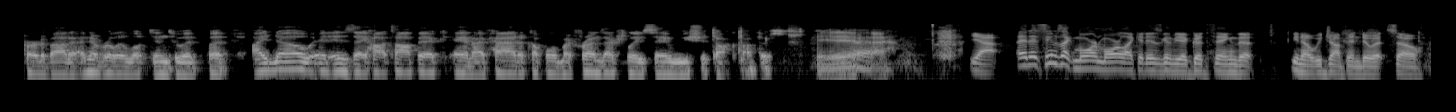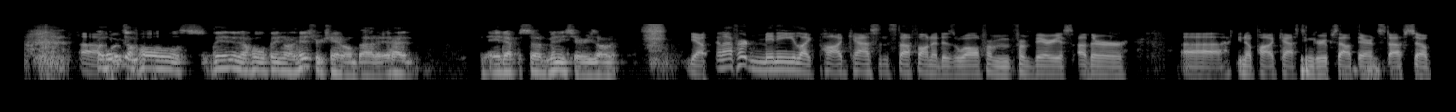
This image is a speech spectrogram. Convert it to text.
heard about it. I never really looked into it, but I know it is a hot topic, and I've had a couple of my friends actually say we should talk about this. Yeah, yeah, and it seems like more and more like it is going to be a good thing that you know we jump into it. So, uh, well, there was a whole they did a whole thing on History Channel about it. It had an eight episode miniseries on it. Yeah, and I've heard many like podcasts and stuff on it as well from from various other uh, you know podcasting groups out there and stuff. So,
